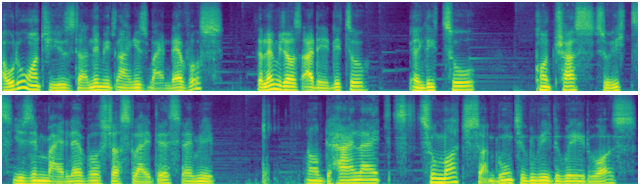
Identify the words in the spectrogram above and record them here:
I wouldn't want to use that. Let me go and use my levels. So let me just add a little, a little contrast to it using my levels just like this. Let me not the highlights too much. So I'm going to leave it the way it was.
